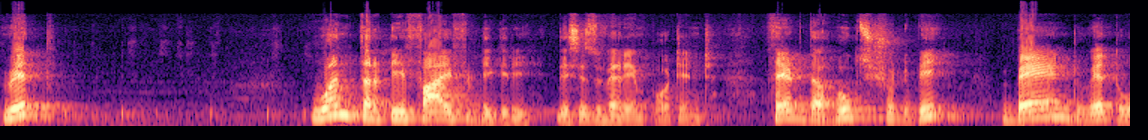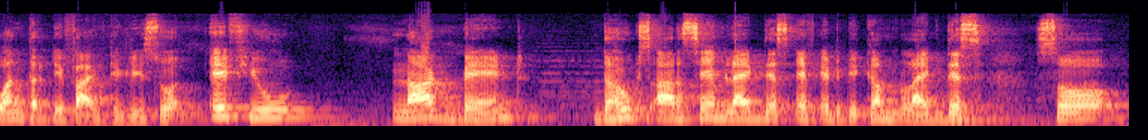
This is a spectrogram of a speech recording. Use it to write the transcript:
with 135 degree. This is very important that the hooks should be bent with 135 degrees. So if you not bend the hooks are same like this. If it become like this so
